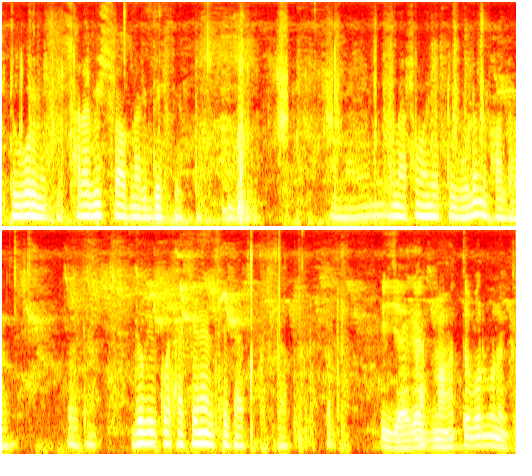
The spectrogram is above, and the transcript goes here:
একটু বলুন একটু সারা বিশ্ব আপনাকে দেখবে একটু। ওনার সম্বন্ধে একটু বলুন ভালো হবে। যোগী কোথা চ্যানেল থেকে আছে এই জায়গার মাহাত্ম বলব নাকি?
